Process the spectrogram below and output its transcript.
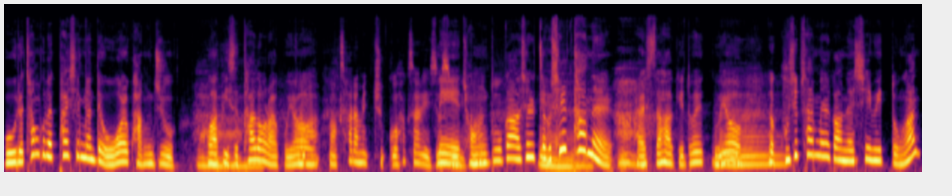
오히려 1980 80년대 5월 광주 와 아, 비슷하더라고요. 막 사람이 죽고 학살이 있었으니까. 네, 정부가 실제로 예. 실탄을 발사하기도 했고요. 네. 그래서 93일간의 시위 동안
